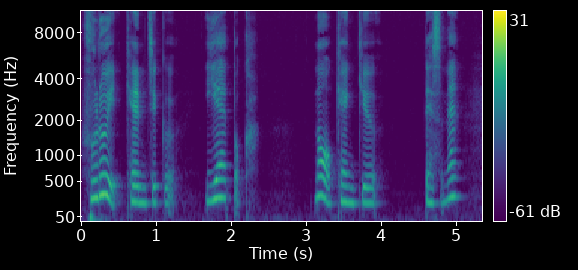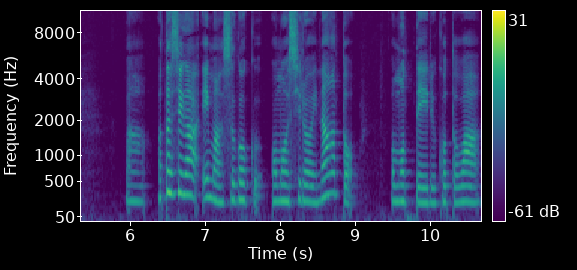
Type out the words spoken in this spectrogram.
古い建築家とかの研究ですね。まあ、私が今すごく面白いなと思っていることは、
